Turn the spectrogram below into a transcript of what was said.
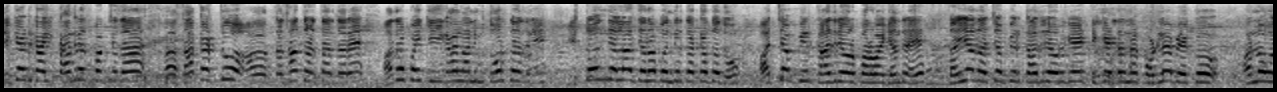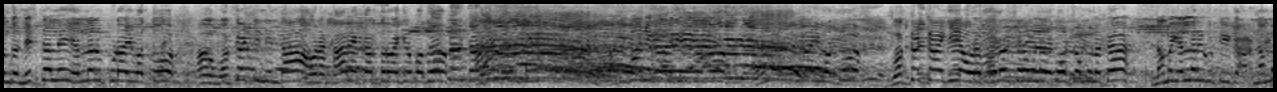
ಟಿಕೆಟ್ಗಾಗಿ ಕಾಂಗ್ರೆಸ್ ಪಕ್ಷದ ಸಾಕಷ್ಟು ಕಸ ತಡ್ತಾ ಇದ್ದಾರೆ. ಅದರ ಪೈಕಿ ಈಗಾಗಲೇ ನಾನು ನಿಮ್ಗೆ ತೋರಿಸ್ತಾ ಇದ್ದೀನಿ, ಇಷ್ಟೊಂದೆಲ್ಲ ಜನ ಬಂದಿರತಕ್ಕಂಥದ್ದು ಅಚ್ಚಂಪೀರ್ ಖಾದ್ರಿ ಅವರ ಪರವಾಗಿ. ಅಂದರೆ ಸೈಯದ್ ಅಚ್ಚಂಪೀರ್ ಖಾದ್ರಿ ಅವರಿಗೆ ಟಿಕೆಟನ್ನು ಕೊಡಲೇಬೇಕು ಅನ್ನೋ ಒಂದು ನಿಟ್ಟಿನಲ್ಲಿ ಎಲ್ಲರೂ ಕೂಡ ಇವತ್ತು ಒಗ್ಗಟ್ಟಿನಿಂದ ಅವರ ಕಾರ್ಯಕರ್ತರು ಆಗಿರ್ಬೋದು ಅಭಿಮಾನಿಗಳಾಗಿರ್ಬೋದು ಎಲ್ಲರೂ ಕೂಡ ಇವತ್ತು ಒಗ್ಗಟ್ಟಾಗಿ ಅವರ ಪ್ರದರ್ಶನವನ್ನು ತೋರಿಸೋ ಮೂಲಕ ನಮಗೆಲ್ಲರಿಗೂ ಈಗ ನಮ್ಮ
